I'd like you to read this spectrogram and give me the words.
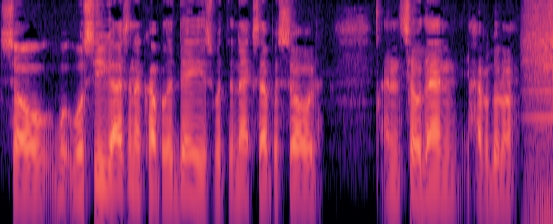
So we'll see you guys in a couple of days with the next episode, and until then, have a good one.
